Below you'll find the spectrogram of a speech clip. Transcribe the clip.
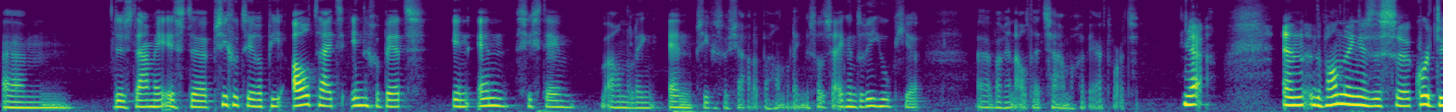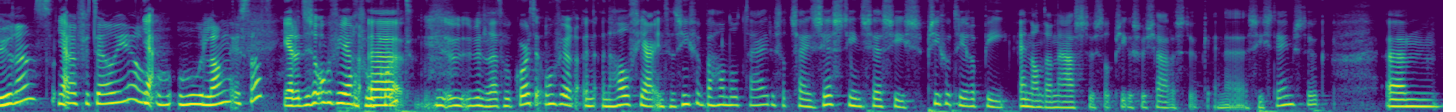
Um, dus daarmee is de psychotherapie altijd ingebed in en systeembehandeling en psychosociale behandeling. Dus dat is eigenlijk een driehoekje uh, waarin altijd samengewerkt wordt. Ja, en de behandeling is dus uh, kortdurend, ja. uh, vertel je? Ja. Hoe, hoe, lang is dat? Ja, dat is ongeveer... Of hoe kort? inderdaad, hoe kort? Ongeveer een, een half jaar intensieve behandeltijd. Dus dat zijn 16 sessies psychotherapie en dan daarnaast dus dat psychosociale stuk en systeemstuk. Um,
